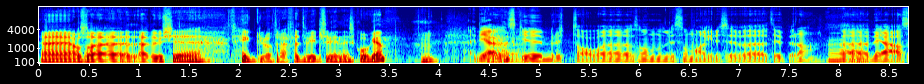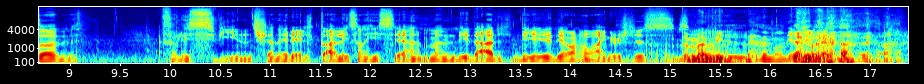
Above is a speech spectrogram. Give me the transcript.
Eh, og så er det jo ikke hyggelig å treffe et villsvin i skogen. De er ganske brutale, sånn, litt sånn aggressive typer. Da. Det, de er, altså, jeg føler svin generelt er litt sånn hissige, men de der, de, de har noe anger issues. De er ville. De er ville.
